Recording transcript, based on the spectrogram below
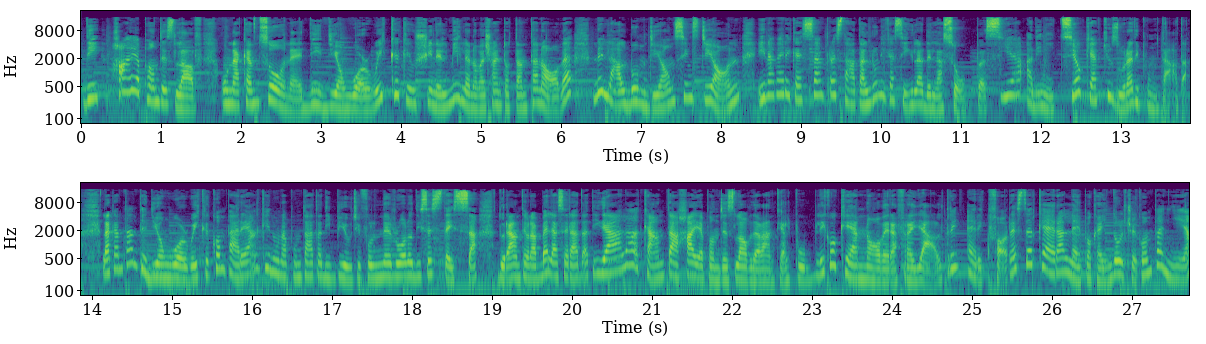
di High Upon This Love, una canzone di Dion Warwick che uscì nel 1989 nell'album Dion Sings Dion. In America è sempre stata l'unica sigla della soap, sia ad inizio inizio che a chiusura di puntata. La cantante Dionne Warwick compare anche in una puntata di Beautiful nel ruolo di se stessa. Durante una bella serata di gala canta High Upon This Love davanti al pubblico che annovera fra gli altri Eric Forrester che era all'epoca in dolce compagnia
